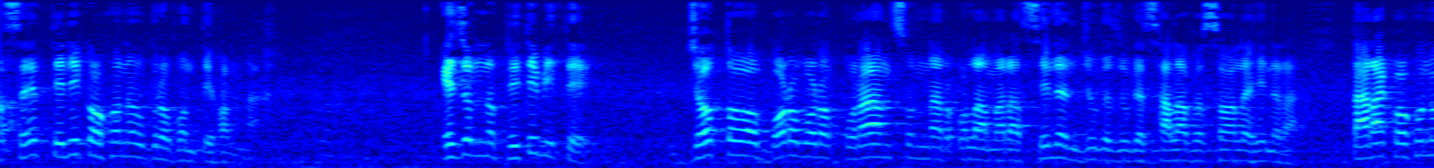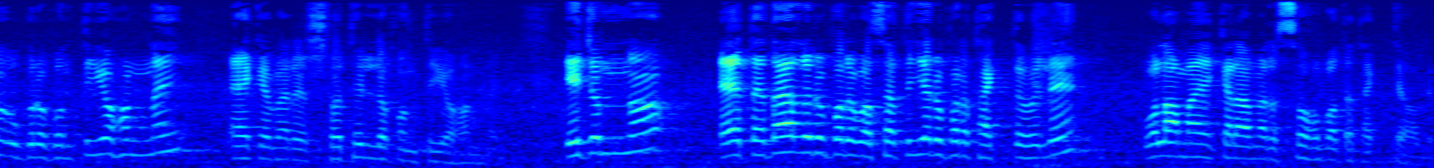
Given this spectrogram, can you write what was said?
আছে, তিনি কখনো উগ্রপন্থী হন না। এজন্য পৃথিবীতে যত বড় বড় কোরআন সন্ন্যার ওলামারা ছিলেন যুগে যুগে সালাফ সালাহিনেরা, তারা কখনো উগ্রপন্থীও হন নাই, একেবারে শৈথিল্যপন্থীও হন নাই। এই জন্য এতেদালের উপরে বসাতিয়ার উপরে থাকতে হইলে ওলামাই কেরামের সোহবতে থাকতে হবে।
